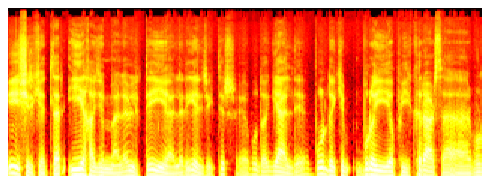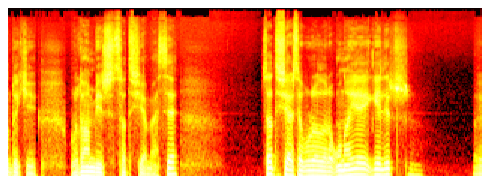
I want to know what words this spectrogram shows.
iyi şirketler iyi hacimlerle birlikte iyi yerlere gelecektir. E, bu da geldi. Buradaki burayı yapıyı kırarsa eğer buradaki buradan bir satış yemezse Satış yerse buralara onaya gelir. Ee,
